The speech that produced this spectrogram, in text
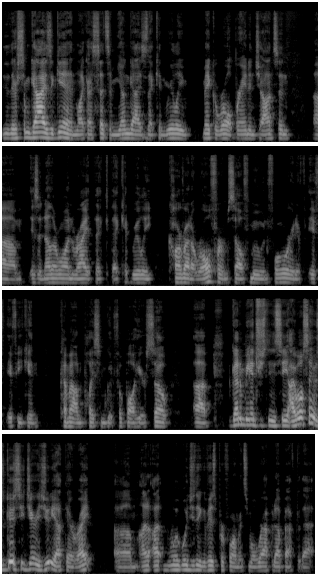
there's some guys again, like I said, some young guys that can really make a role. Brandon Johnson um, is another one, right? That that could really carve out a role for himself moving forward if if, if he can come out and play some good football here. So uh, going to be interesting to see. I will say it was good to see Jerry Jeudy out there, right? Um, I, I, what would you think of his performance? And we'll wrap it up after that.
